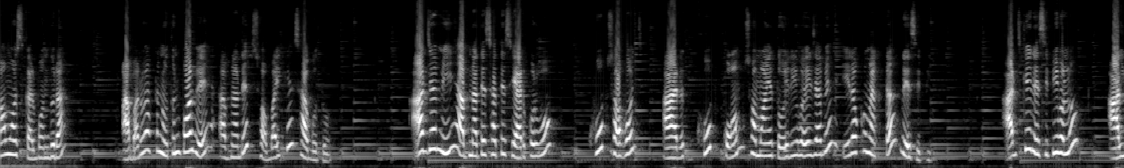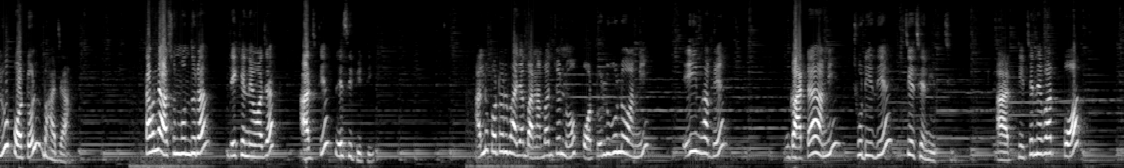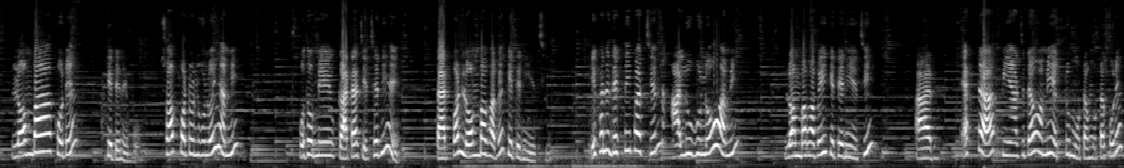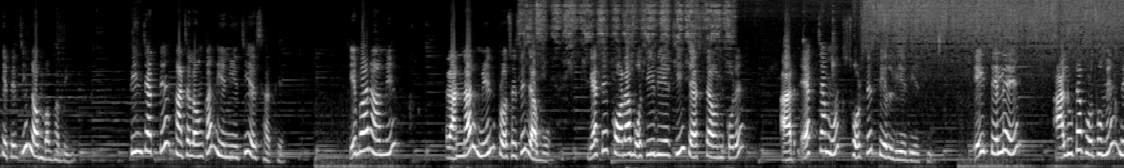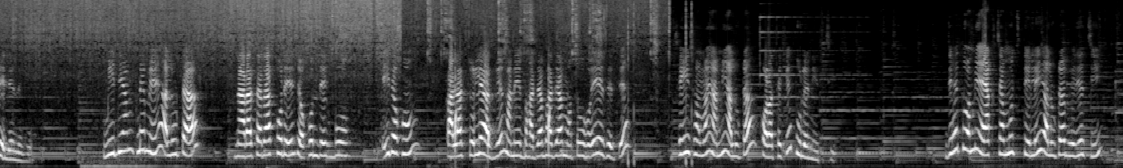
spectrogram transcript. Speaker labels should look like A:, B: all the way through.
A: নমস্কার বন্ধুরা। আবারও একটা নতুন পর্বে আপনাদের সবাইকে স্বাগত। আজ আমি আপনাদের সাথে শেয়ার করব খুব সহজ আর খুব কম সময়ে তৈরি হয়ে যাবে এরকম একটা রেসিপি আজকে রেসিপি হলো আলু পটল ভাজা। তাহলে আসুন বন্ধুরা, দেখে নেওয়া যাক আজকে রেসিপিটি আলু পটল ভাজা বানাবার জন্য পটলগুলো আমি এইভাবে গাটা আমি ছুরি দিয়ে চেঁচে নিচ্ছি। আর চেঁচে নেবার পর লম্বা করে কেটে নেব। সব পটলগুলোই আমি প্রথমে কাটা চেঁচে নিয়ে তারপর লম্বাভাবে কেটে নিয়েছি। এখানে দেখতেই পাচ্ছেন আলুগুলোও আমি লম্বাভাবেই কেটে নিয়েছি। আর একটা পেঁয়াজটাও আমি একটু মোটা মোটা করে কেটেছি লম্বাভাবেই। তিন চারটে কাঁচা লঙ্কা নিয়ে নিয়েছি এর সাথে। এবার আমি রান্নার মেন প্রসেসে যাব। গ্যাসে কড়া বসিয়ে দিয়েছি গ্যাসটা অন করে, আর এক চামচ সর্ষের তেল দিয়ে দিয়েছি। এই তেলে আলুটা প্রথমে ভেজে নেব। মিডিয়াম ফ্লেমে আলুটা নাড়াচাড়া করে যখন দেখব এই রকম কালার চলে আসবে মানে ভাজা ভাজা মতো হয়ে এসেছে, সেই সময় আমি আলুটা কড়া থেকে তুলে নিচ্ছি। যেহেতু আমি এক চামচ তেলেই আলুটা ভেজেছি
